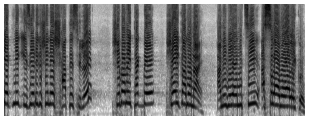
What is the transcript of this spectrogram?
টেকনিক ইজি এডুকেশনের সাথে ছিলে, সেভাবেই থাকবে সেই কামনায় আমি বিদায় নিচ্ছি। আসসালামু আলাইকুম।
